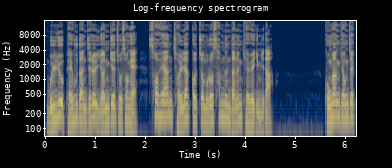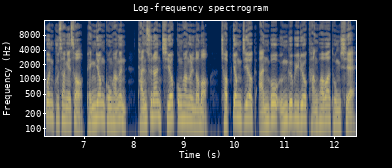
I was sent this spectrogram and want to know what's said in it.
물류 배후단지를 연계 조성해 서해안 전략 거점으로 삼는다는 계획입니다. 공항 경제권 구상에서 백령공항은 단순한 지역공항을 넘어 접경지역 안보 응급의료 강화와 동시에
